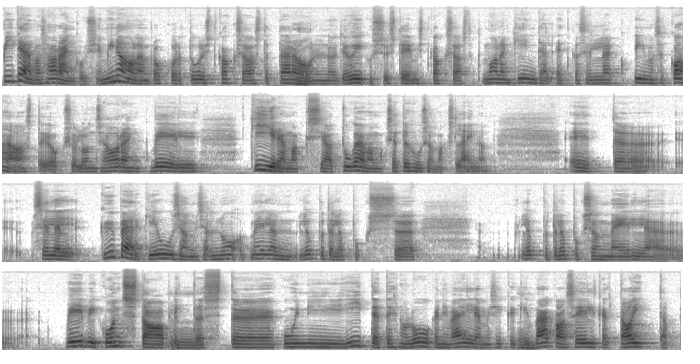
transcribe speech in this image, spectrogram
pidevas arengus ja mina olen prokuratuurist kaks aastat ära mm. olnud ja õigussüsteemist kaks aastat, ma olen kindel, et ka selle viimase kahe aasta jooksul on see areng veel äh, kiiremaks ja tugevamaks ja tõhusamaks läinud. et äh, sellel küberkiusamisel, no meil on lõppude lõpuks, äh, lõppude lõpuks on meil äh, veebikonstaablitest mm. kuni IT-tehnoloogiani välja, mis ikkagi mm. väga selgelt aitab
